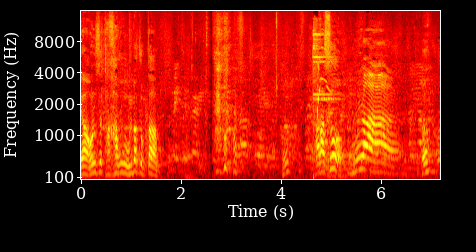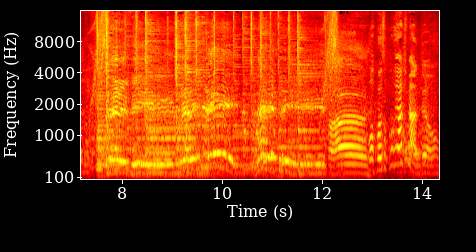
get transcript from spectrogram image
야, 어느새 다 가고 우리밖에 없다. 응? 다 갔어. 몰라. Let 아, 와, 벌써 포기하시면 안 돼요.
